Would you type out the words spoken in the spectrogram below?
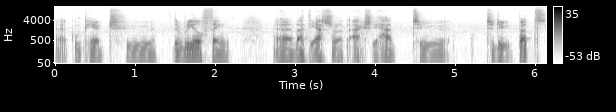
uh, compared to the real thing uh, that the astronaut actually had to to do. But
